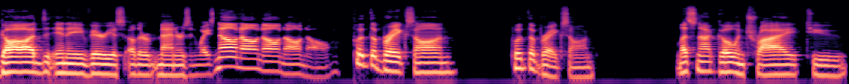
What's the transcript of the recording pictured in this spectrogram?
God in a various other manners and ways. No, no, no, no, no. Put the brakes on. Put the brakes on. Let's not go and try to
